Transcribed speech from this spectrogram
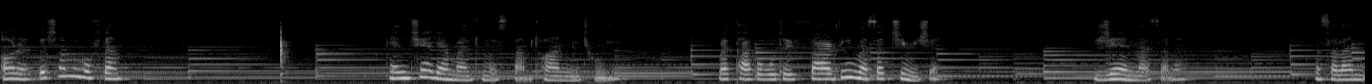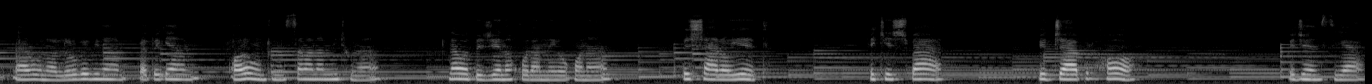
آره داشتم می‌گفتم. یعنی چی اگر من تونستم؟ تو هم می‌تونی. و تفاوت های فردی این وسط چی میشه؟ ژن مثلا. مثلا من رونالدو رو ببینم و بگم آره اون تونسته منم می‌تونم. نباید به ژن خودم نگاه کنم. به شرایط به کشور به جبرها به جنسیت.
